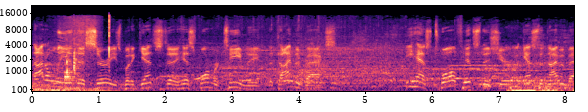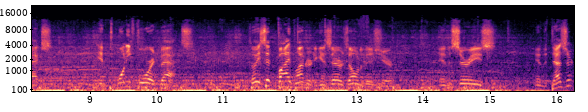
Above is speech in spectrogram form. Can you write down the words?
Not only in this series, but against uh, his former team, the, the Diamondbacks. He has 12 hits this year against the Diamondbacks in 24 at bats. So he's hit 500 against Arizona this year in the series in the desert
